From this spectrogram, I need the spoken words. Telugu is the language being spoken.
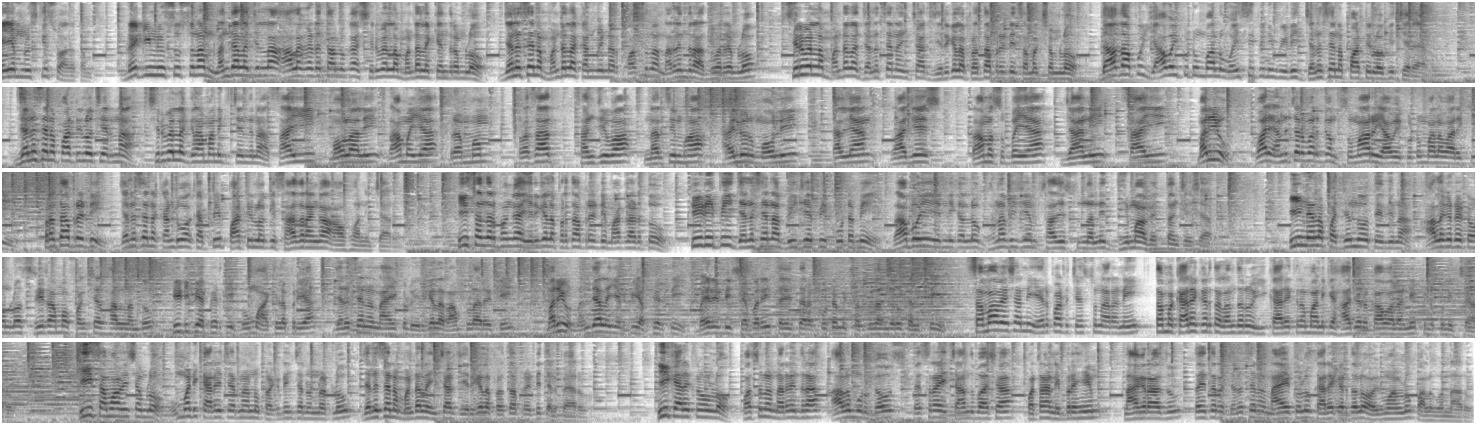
ఏఎం న్యూస్కి స్వాగతం. బ్రేకింగ్ న్యూస్ చూస్తున్నాం. నంద్యాల జిల్లా ఆలగడ్డ తాలూకా సిరివెల్ల మండల కేంద్రంలో జనసేన మండల కన్వీనర్ పసుల నరేంద్ర ఆధ్వర్యంలో సిరివెల్ల మండల జనసేన ఇన్ఛార్జ్ ఇరిగల ప్రతాప్ రెడ్డి సమక్షంలో దాదాపు యాభై కుటుంబాలు వైసీపీని వీడి జనసేన పార్టీలోకి చేరారు. జనసేన పార్టీలో చేరిన సిరివెల్ల గ్రామానికి చెందిన సాయి మౌలాలి రామయ్య బ్రహ్మం ప్రసాద్ సంజీవ నరసింహ ఐలూరు మౌలి కళ్యాణ్ రాజేష్ రామసుబ్బయ్య జానీ సాయి మరియు వారి అనుచర వర్గం సుమారు యాభై కుటుంబాల వారికి ప్రతాప్ రెడ్డి జనసేన కండువా కప్పి పార్టీలోకి సాదరంగా ఆహ్వానించారు. ఈ సందర్భంగా ఇరిగల ప్రతాప్ రెడ్డి మాట్లాడుతూ టీడీపీ జనసేన బీజేపీ కూటమి రాబోయే ఎన్నికల్లో ఘన విజయం సాధిస్తుందని ధీమా వ్యక్తం చేశారు. ఈ నెల పద్దెనిమిదవ తేదీన ఆలగడ్డ టౌన్లో శ్రీరామ ఫంక్షన్ హాల్ నందు టీడీపీ అభ్యర్థి భూమ అఖిలప్రియ జనసేన నాయకులు ఇరిగల రాంపులారెడ్డి మరియు నంద్యాల ఎంపీ అభ్యర్థి బైరెడ్డి శబరి తదితర కూటమి సభ్యులందరూ కలిసి సమావేశాన్ని ఏర్పాటు చేస్తున్నారని తమ కార్యకర్తలందరూ ఈ కార్యక్రమానికి హాజరు కావాలని పిలుపునిచ్చారు. ఈ సమావేశంలో ఉమ్మడి కార్యాచరణను ప్రకటించనున్నట్లు జనసేన మండల ఇన్ఛార్జ్ ఇరిగల ప్రతాప్ రెడ్డి తెలిపారు. ఈ కార్యక్రమంలో పసుల నరేంద్ర ఆలమూరు గౌస్ పెసరాయి చాంద్ బాషా పఠాన్ ఇబ్రహీం నాగరాజు తదితర జనసేన నాయకులు కార్యకర్తలు అభిమానులు పాల్గొన్నారు.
